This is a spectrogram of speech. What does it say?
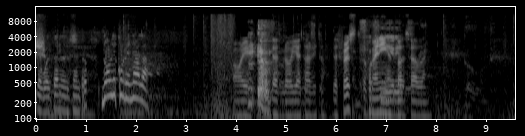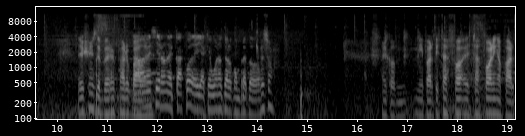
de vuelta en el centro. ¡No hablé con Renala! Va a morir. Death blow ya está listo. The first of many has idiots. fallen. The action is the better part of Ah, me hicieron el casco de ella, qué bueno que lo compré todo. ¿Qué es eso? Marico, mi party está, fa- está falling apart.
